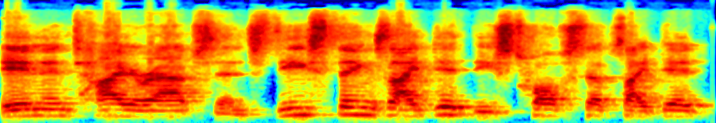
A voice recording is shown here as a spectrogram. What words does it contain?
in entire absence. These things I did, these 12 steps I did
